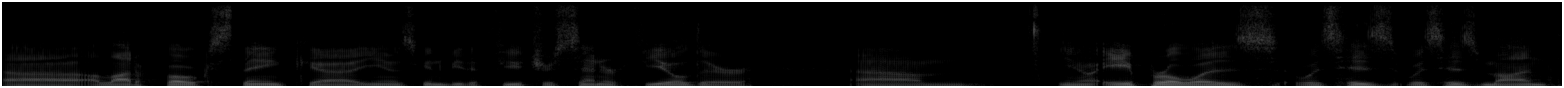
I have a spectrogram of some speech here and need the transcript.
uh, a lot of folks think uh, you know is going to be the future center fielder. Um, you know, April was was his was his month.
